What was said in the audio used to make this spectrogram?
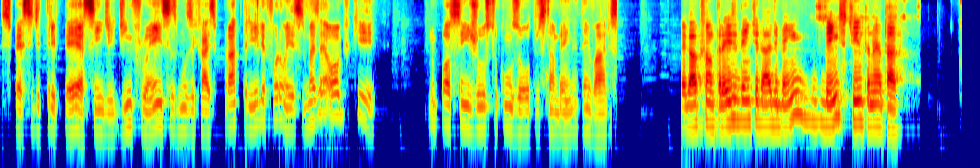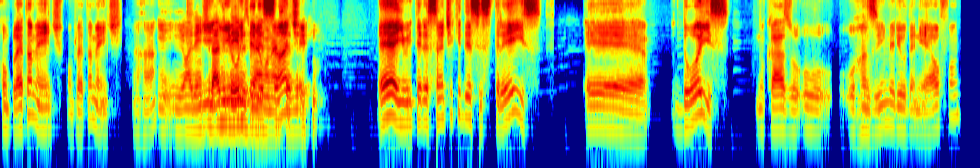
espécie de tripé, assim, de, de influências musicais para a trilha, foram esses, mas é óbvio que não posso ser injusto com os outros também, né? Tem vários. Legal que são três identidades bem, bem distintas, né, Otávio? Completamente, completamente. Uhum. E, e uma identidade e, deles e interessante, mesmo, né? É, e o interessante é que desses três, é, dois, no caso o, o Hans Zimmer e o Danny Elfman,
